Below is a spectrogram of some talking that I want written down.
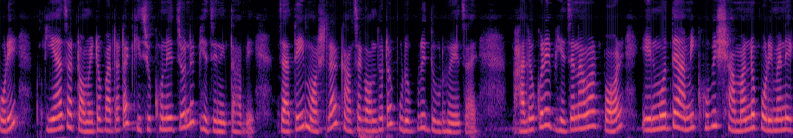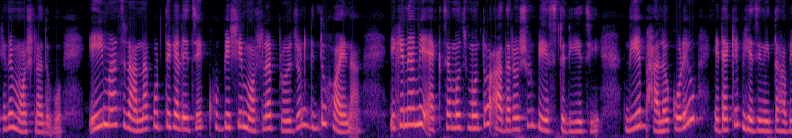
করে পেঁয়াজ আর টমেটো বাটাটা কিছুক্ষণের জন্য ভেজে নিতে হবে, যাতে এই মশলার কাঁচা গন্ধটা পুরোপুরি দূর হয়ে যায়। ভালো করে ভেজে নেওয়ার পর এর মধ্যে আমি খুবই সামান্য পরিমাণে এখানে মশলা দেবো। এই মাছ রান্না করতে গেলে যে খুব বেশি মশলার প্রয়োজন কিন্তু হয় না। এখানে আমি এক চামচ মতো আদা রসুন পেস্ট দিয়েছি। দিয়ে ভালো করেও এটাকে ভেজে নিতে হবে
